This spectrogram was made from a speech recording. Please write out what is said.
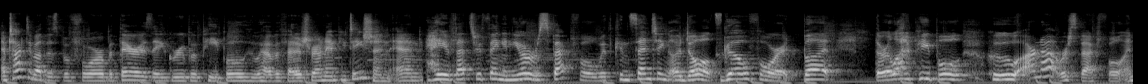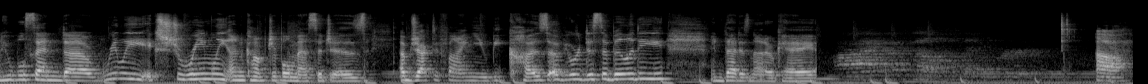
I've talked about this before, but there is a group of people who have a fetish around amputation. And hey, if that's your thing and you're respectful with consenting adults, go for it. But there are a lot of people who are not respectful and who will send uh, really extremely uncomfortable messages objectifying you because of your disability, and that is not okay. Ah,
